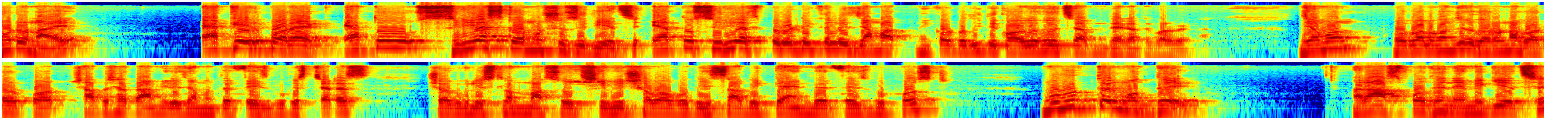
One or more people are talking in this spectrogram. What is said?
ঘটনায় একের পর এক, এত সিরিয়াস কর্মসূচি দিয়েছে, এত সিরিয়াস পলিটিক্যালি জামাত নিকট অতীতে কবে হয়েছে, আপনি দেখাতে পারবেন না। যেমন গোপালগঞ্জের ঘটনা ঘটার পর, সাথে সাথে আমির জামাতের ফেসবুক স্ট্যাটাস শফিকুল ইসলাম মাসুদ, শিবির সভাপতি সাদিক কাইমদের ফেসবুক পোস্ট মুহূর্তের মধ্যে রাজপথে নেমে গিয়েছে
